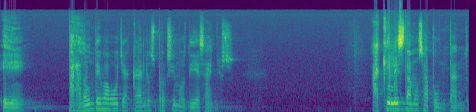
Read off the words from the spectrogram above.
eh, ¿Para dónde va Boyacá en los próximos 10 años? ¿A qué le estamos apuntando?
